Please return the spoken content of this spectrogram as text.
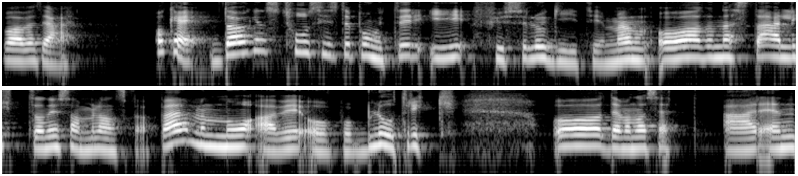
hva vet jeg. Ok, Dagens to siste punkter i fysiologitimen. Og det neste er litt sånn i samme landskapet, men nå er vi over på blodtrykk. Og det man har sett er en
